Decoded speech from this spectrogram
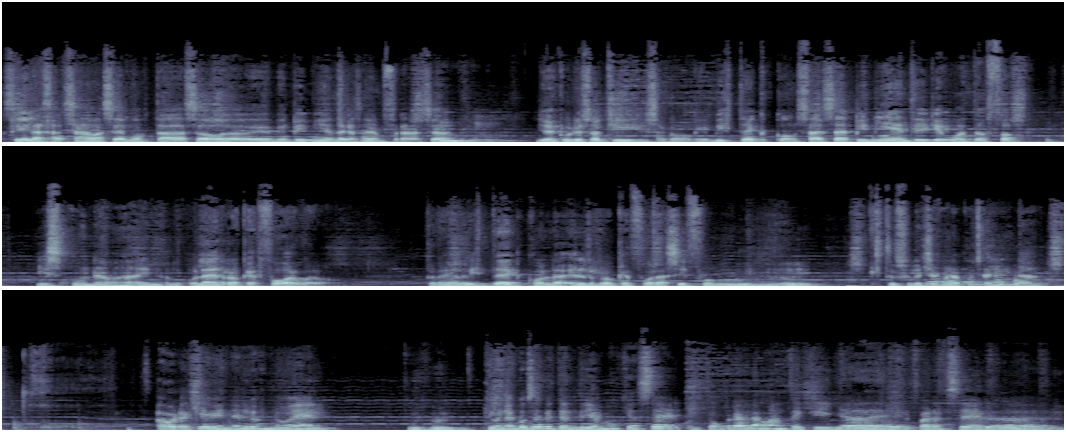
Sí, las salsas a base de mostaza o de, de pimienta que hacen en Francia. Ujú. Yo descubrí eso aquí, o sea, como que bistec con salsa de pimienta y que, what the fuck. Y es una vaina, o la de Roquefort, weón. Que traen el bistec con la- el Roquefort así fundido. Ujú. Que tú solo echas Ya una cucharita. Ahora que vienen los Noel, Ujú. que una cosa que tendríamos que hacer es comprar la mantequilla de, para hacer... eh,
